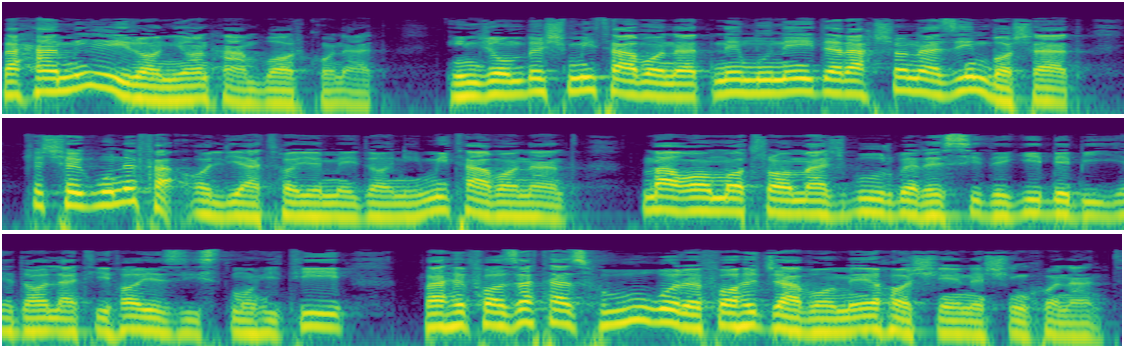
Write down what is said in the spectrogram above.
و همه ایرانیان هموار کند. این جنبش می تواند نمونه درخشان از این باشد که چگونه فعالیت های میدانی می توانند مقامات را مجبور به رسیدگی به بیعدالتی های زیست محیطی و حفاظت از حقوق و رفاه جوامع حاشیه نشین کنند.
